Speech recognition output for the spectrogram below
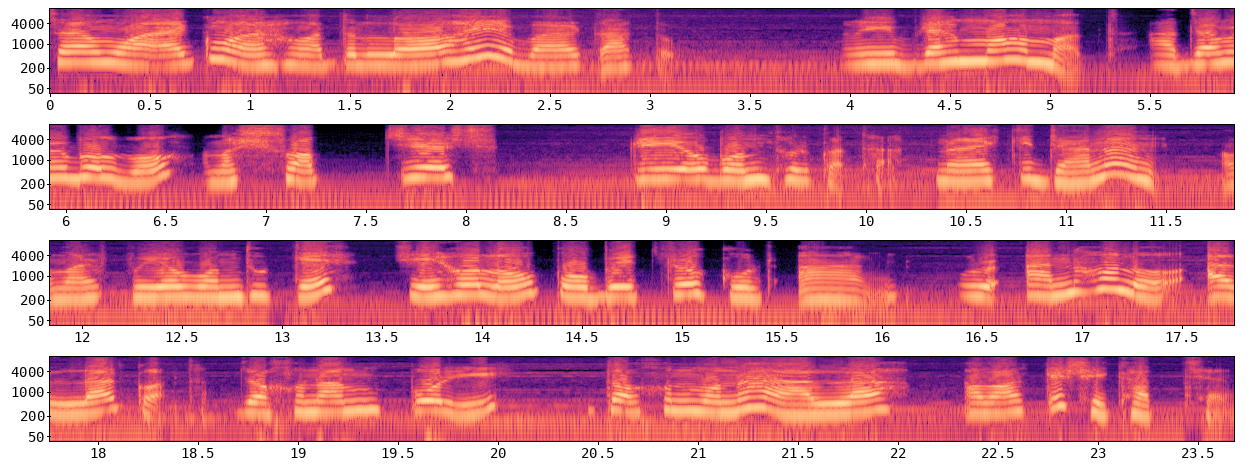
আসসালামু আলাইকুম রহমতুল্লাহ বারাকাত আমি ইব্রাহিম মোহাম্মদ। আজ আমি বলব, আমার সবচেয়ে প্রিয় বন্ধুর কথা। আপনারা কি জানেন, আমার প্রিয় বন্ধুকে? সে হলো পবিত্র কোরআন। কোরআন হলো আল্লাহর কথা। যখন আমি পড়ি, তখন মনে হয় আল্লাহ আমাকে শেখাচ্ছেন।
